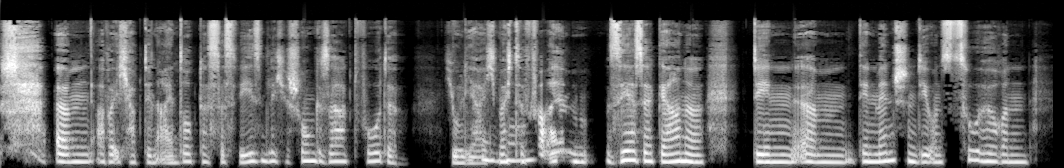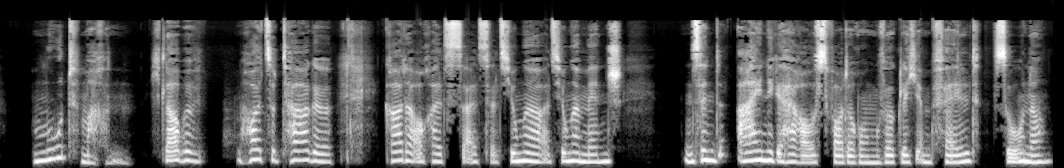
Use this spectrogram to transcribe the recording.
ähm, aber ich habe den Eindruck, dass das Wesentliche schon gesagt wurde. Julia, ich mhm. möchte vor allem sehr, sehr gerne den, ähm, den Menschen, die uns zuhören, Mut machen. Ich glaube, heutzutage gerade auch als, als, als junger, als junger Mensch, sind einige Herausforderungen wirklich im Feld, so, ne?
